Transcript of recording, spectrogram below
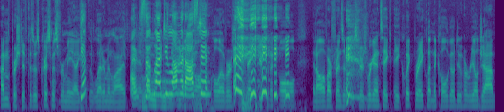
I'm appreciative because it was Christmas for me. I Yeah. got the Letterman live. I'm so glad you love it, Austin. Pullovers. Thank you to Nicole and all of our friends at Roosters. We're going to take a quick break, let Nicole go do her real job,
